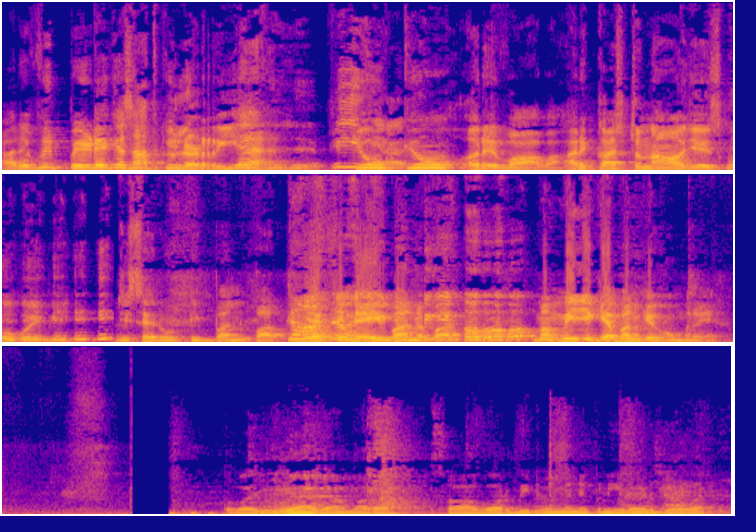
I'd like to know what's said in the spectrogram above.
अरे फिर पेड़े के साथ क्यों लड़ रही है क्यों क्यों अरे वाह वाह अरे कष्ट ना हो जाए इसको कोई भी जिसे रोटी बन पाती है कि नहीं बन पाती मम्मी जी क्या बन के घूम रहे हैं तो भाई ये आ गया हमारा साग और बीच में मैंने पनीर ऐड किया हुआ है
